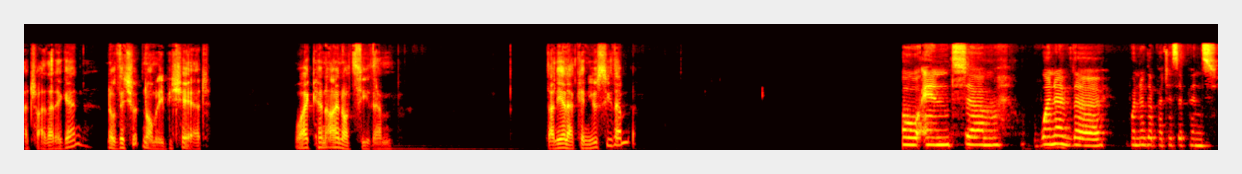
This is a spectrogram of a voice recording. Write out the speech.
I try that again. No, they should normally be shared. Why can I not see them? Daniela, can you see them? Oh, and um, one of the one of the participants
